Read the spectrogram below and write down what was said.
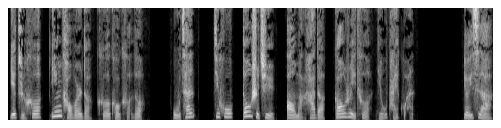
也只喝樱桃味的可口可乐，午餐几乎都是去奥马哈的高瑞特牛排馆。有一次啊，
